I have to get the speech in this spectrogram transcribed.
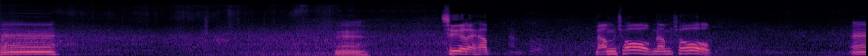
เอ่อเอ่อ ชื่ออะไรครับนำโชคนำโชคอ่า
